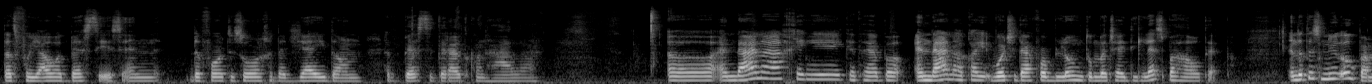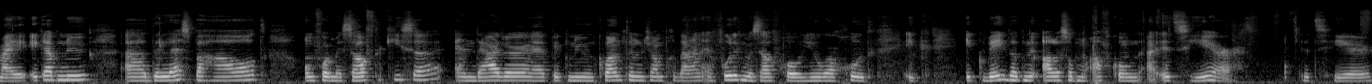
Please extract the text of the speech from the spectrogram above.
dat voor jou het beste is. En ervoor te zorgen dat jij dan het beste eruit kan halen. Uh, en daarna ging ik het hebben. En daarna kan je, word je daarvoor beloond omdat jij die les behaald hebt. En dat is nu ook bij mij. Ik heb nu uh, de les behaald om voor mezelf te kiezen. En daardoor heb ik nu een quantum jump gedaan en voel ik mezelf gewoon heel erg goed. Ik, ik weet dat nu alles op me afkomt. Ah, it's here. It's here.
